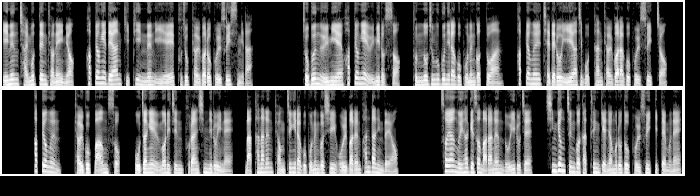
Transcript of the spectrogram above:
이는 잘못된 견해이며 화병에 대한 깊이 있는 이해의 부족 결과로 볼 수 있습니다. 좁은 의미의 화병의 의미로서 분노 증후군이라고 보는 것 또한 화병을 제대로 이해하지 못한 결과라고 볼 수 있죠. 화병은 결국 마음속 오장에 응어리진 불안 심리로 인해 나타나는 병증이라고 보는 것이 올바른 판단인데요. 서양 의학에서 말하는 노이로제, 신경증과 같은 개념으로도 볼 수 있기 때문에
